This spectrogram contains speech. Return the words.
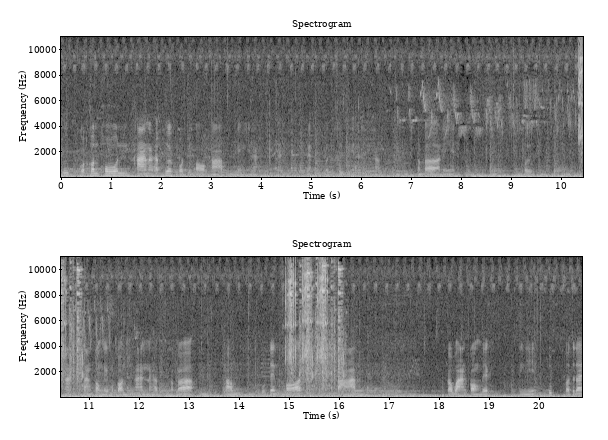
คือกดคอนโทรลค้างนะครับ เพื่อกดออกภาพอย่างนี้นะเนี่ยมันขึ้นอย่างนี้นะครับแล้วก็นี้เปิดสร้างกล่องเล็กมาก่อนหนึ่งอันนะครับ แล้วก็ทำพุดเด้นคอร์สสามแล้วก็วางกล่องเล็กอย่างนี้ปุ๊บเราจะได้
